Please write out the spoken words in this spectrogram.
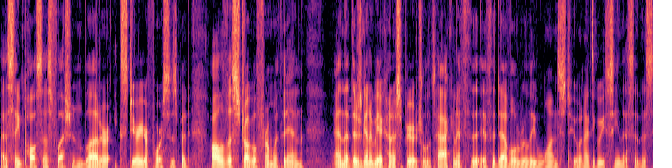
as St. Paul says, flesh and blood or exterior forces, but all of us struggle from within, and that there's going to be a kind of spiritual attack. And if the if the devil really wants to, and I think we've seen this in this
